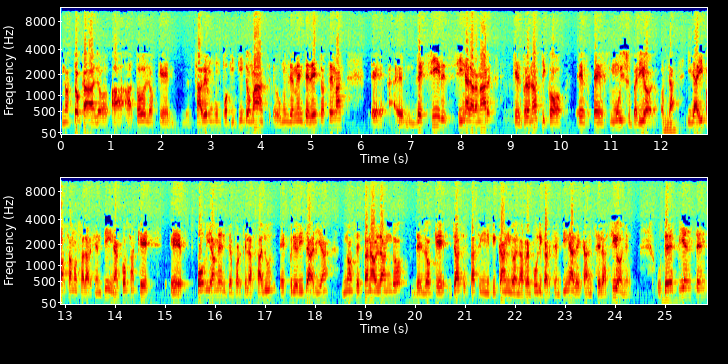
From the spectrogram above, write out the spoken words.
nos toca a, a, todos los que sabemos un poquitito más humildemente de estos temas, eh, eh, decir sin alarmar que el pronóstico es, es, muy superior, o sea, y de ahí pasamos a la Argentina, cosas que eh, obviamente porque la salud es prioritaria, no se están hablando de lo que ya se está significando en la República Argentina de cancelaciones. Ustedes piensen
